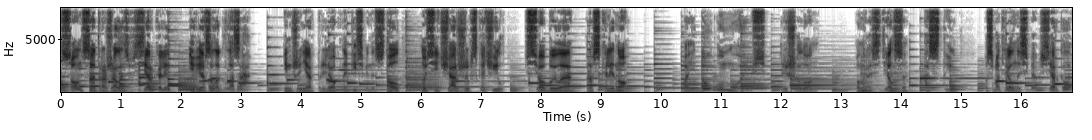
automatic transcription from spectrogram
Солнце отражалось в зеркале и резало глаза. Инженер прилег на письменный стол, но сейчас же вскочил. Все было раскалено. «Пойду умоюсь», — решил он. Он разделся, остыл, посмотрел на себя в зеркало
